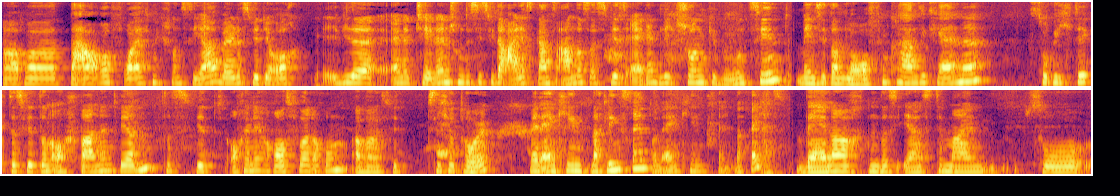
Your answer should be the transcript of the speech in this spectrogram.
Aber darauf freue ich mich schon sehr, weil das wird ja auch wieder eine Challenge und es ist wieder alles ganz anders, als wir es eigentlich schon gewohnt sind. Wenn sie dann laufen kann, die Kleine, so richtig, das wird dann auch spannend werden. Das wird auch eine Herausforderung, aber es wird sicher toll. Wenn ein Kind nach links rennt und ein Kind rennt nach rechts. Weihnachten das erste Mal so,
